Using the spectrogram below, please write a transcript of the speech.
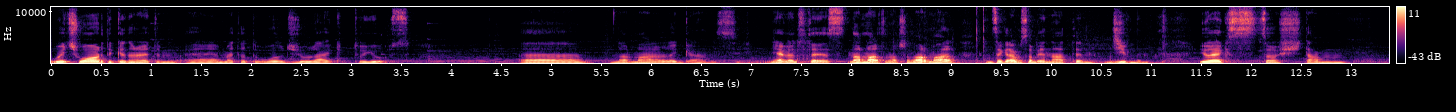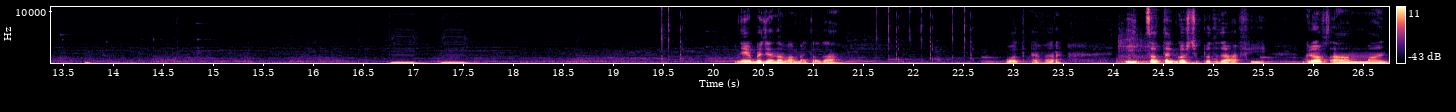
Which word generator uh, method would you like to use? E, normal legacy. Nie wiem co to jest. Normal to znaczy normal, więc zagram sobie na tym dziwnym. UX coś tam. Niech będzie nowa metoda. Whatever. I co ten gościu potrafi? Grows a man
